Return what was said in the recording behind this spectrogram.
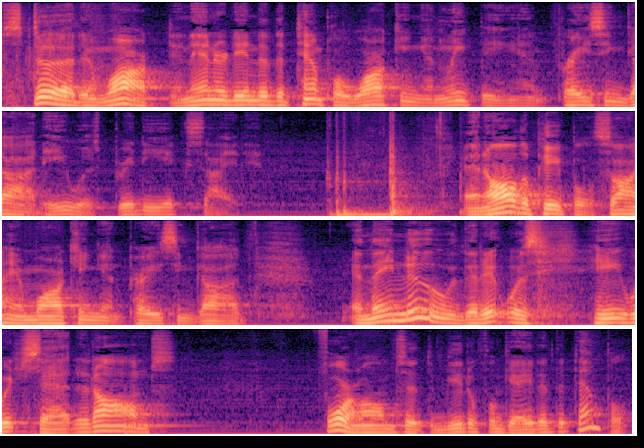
stood and walked and entered into the temple, walking and leaping and praising God. He was pretty excited. And all the people saw him walking and praising God. And they knew that it was he which sat at alms, for alms at the beautiful gate of the temple.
